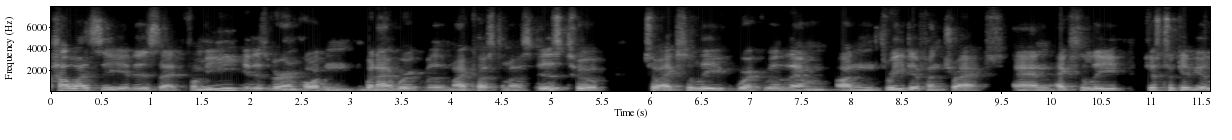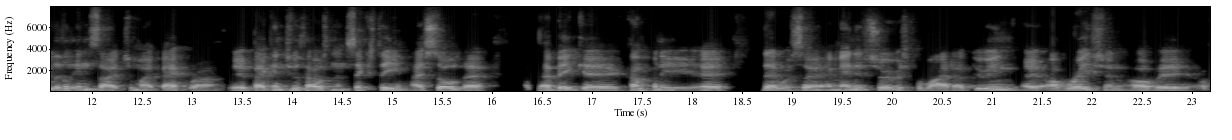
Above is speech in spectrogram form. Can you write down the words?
how I see it is that for me, it is very important when I work with my customers is to to actually work with them on three different tracks. And actually, just to give you a little insight to my background, uh, back in 2016, I sold a, a big uh, company uh, that was a, a, managed service provider doing operation of, of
